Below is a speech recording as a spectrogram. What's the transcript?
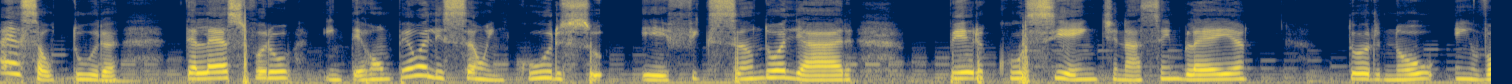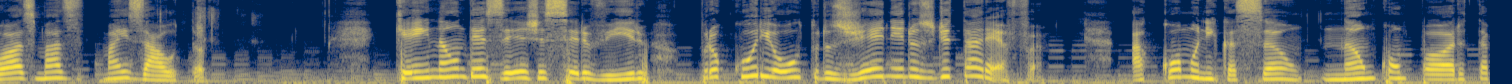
A essa altura, Telésforo interrompeu a lição em curso e, fixando o olhar percussiente na assembleia, tornou em voz mais, mais alta: Quem não deseja servir, procure outros gêneros de tarefa. A comunicação não comporta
